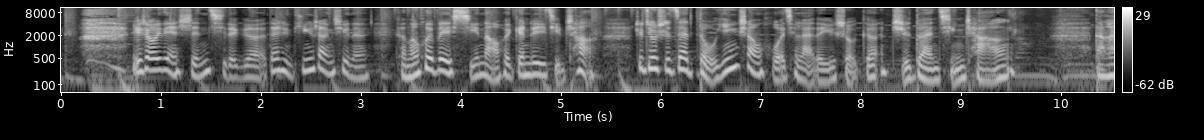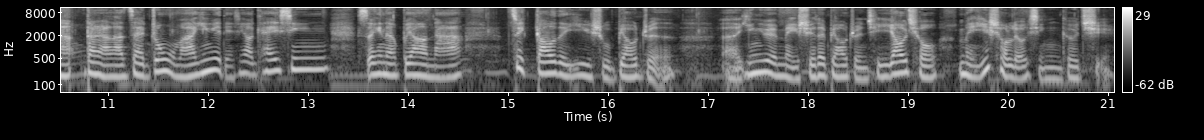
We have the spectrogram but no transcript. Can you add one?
一首有点神奇的歌，但是你听上去呢，可能会被洗脑，会跟着一起唱。这就是在抖音上火起来的一首歌《纸短情长》。当然，当然了，在中午嘛，音乐点心要开心，所以呢，不要拿最高的艺术标准。呃，音乐美学的标准去要求每一首流行歌曲。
